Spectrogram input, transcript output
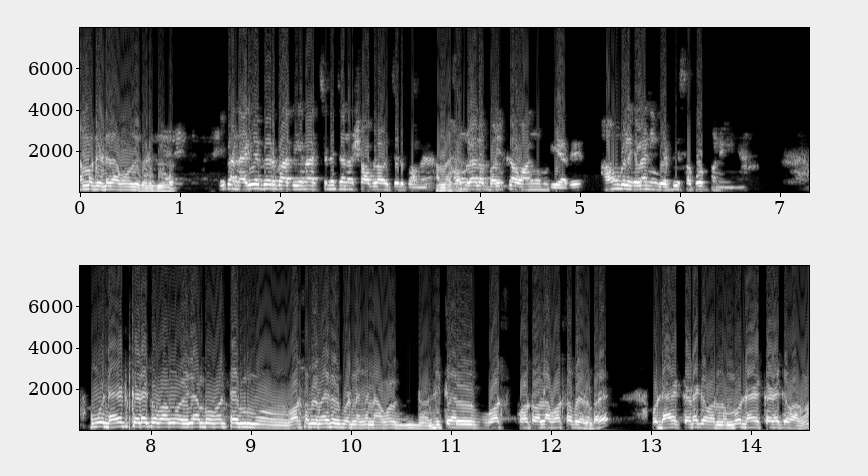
நம்ம கிட்ட தான் உங்களுக்கு கிடைக்கும் சார் இப்ப நிறைய பேர் பாத்தீங்கன்னா சின்ன சின்ன ஷாப்ல வச்சிருப்பாங்க. சார். அவங்களால பல்கா வாங்க முடியாது. அவங்களுக்கு எல்லாம் நீங்க எப்படி சப்போர்ட் பண்ணுவீங்க? உங்க டைரக்ட் கடைக்கு வாங்க இல்லாம ஒன் டைம் வாட்ஸ்அப்ல மெசேஜ் பண்ணுங்க. நான் உங்களுக்கு டீட்டெயில் வாட்ஸ் போட்டோ எல்லாம் வாட்ஸ்அப்ல அனுப்புறேன். டைரக்ட் கடைக்கு வரணும்போ டைரக்ட் கடைக்கு வாங்க.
